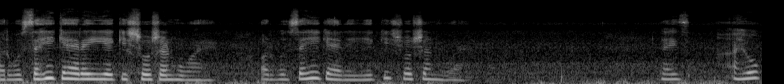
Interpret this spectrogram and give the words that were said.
और वो सही कह रही है कि शोषण हुआ है और वो सही कह रही है कि शोषण हुआ है। आई होप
